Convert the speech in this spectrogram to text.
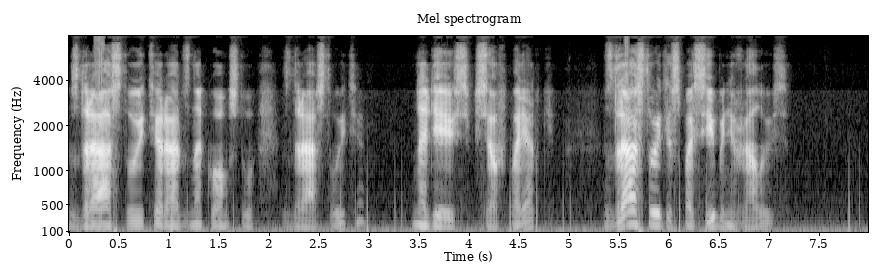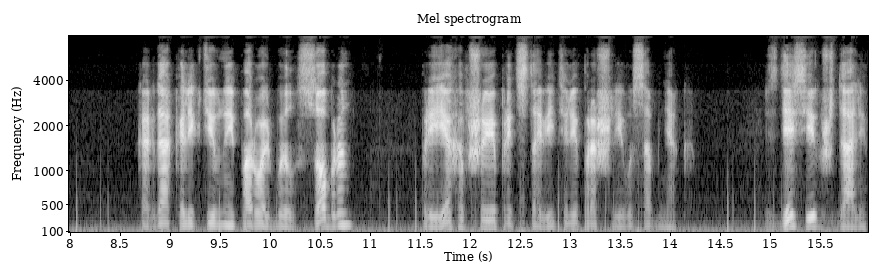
«Здравствуйте! Рад знакомству!» «Здравствуйте! Надеюсь, все в порядке?» «Здравствуйте! Спасибо, не жалуюсь!» Когда коллективный пароль был собран, приехавшие представители прошли в особняк. Здесь их ждали.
